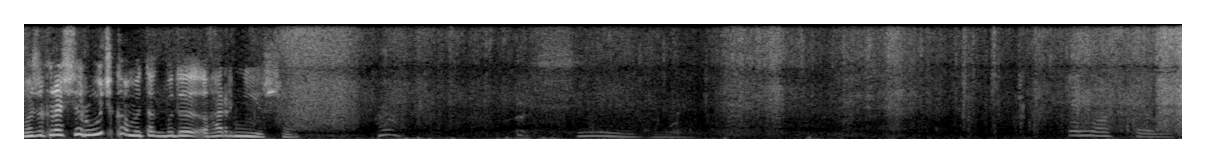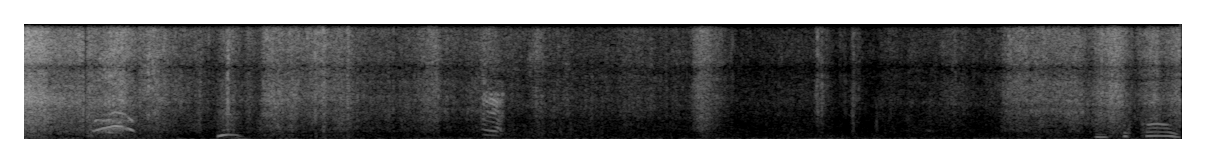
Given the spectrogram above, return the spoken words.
Може краще ручками так буде гарніше. Ножками. Ну, шукай.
